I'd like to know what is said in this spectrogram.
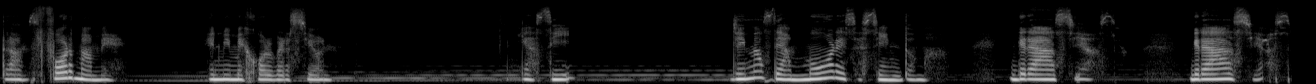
transfórmame en mi mejor versión. Y así llenas de amor ese síntoma. Gracias, gracias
